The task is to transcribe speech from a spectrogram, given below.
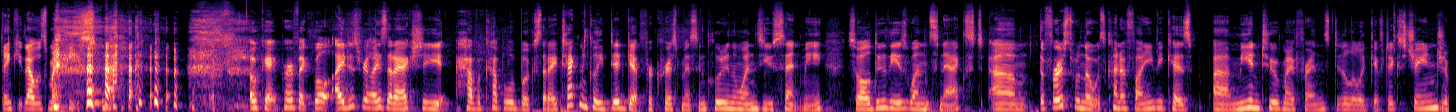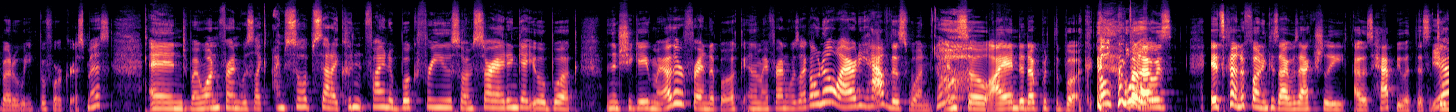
Thank you. That was my piece. Okay, perfect. Well, I just realized that I actually have a couple of books that I technically did get for Christmas, including the ones you sent me. So I'll do these ones next. Um, the first one, though, was kind of funny because uh, me and two of my friends did a little gift exchange about a week before Christmas. And my one friend was like, I'm so upset. I couldn't find a book for you. So I'm sorry I didn't get you a book. And then she gave my other friend a book. And then my friend was like, Oh, no, I already have this one. and so I ended up with the book. Oh, cool. but I was it's kind of fun because I was actually I was happy with this. It's a Yeah.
